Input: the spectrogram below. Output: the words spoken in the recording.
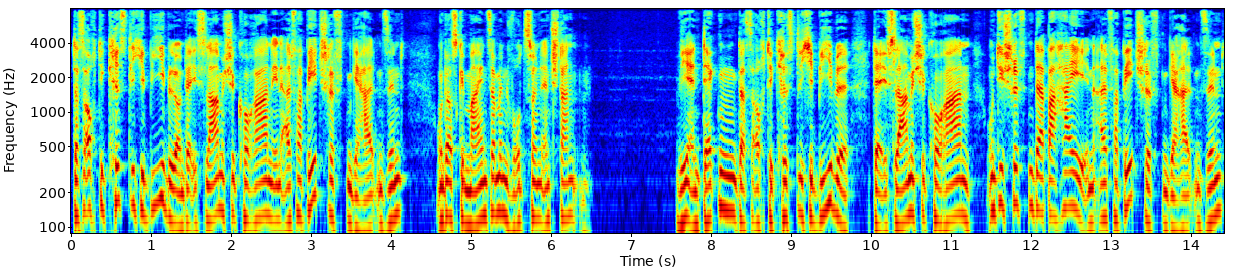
dass auch die christliche Bibel und der islamische Koran in Alphabetschriften gehalten sind und aus gemeinsamen Wurzeln entstanden. Wir entdecken, dass auch die christliche Bibel, der islamische Koran und die Schriften der Bahai in Alphabetschriften gehalten sind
